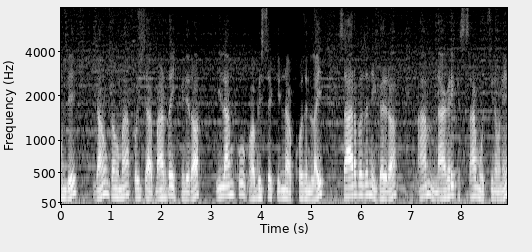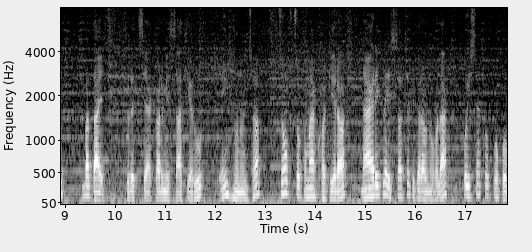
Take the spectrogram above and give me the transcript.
उनले गाउँ गाउँमा पैसा बाँड्दै हिँडेर इलामको भविष्य किन्न खोज्नेलाई सार्वजनिक गरेर आम नागरिक सामु चिनाउने बताए। सुरक्षाकर्मी साथीहरू यही हुनुहुन्छ। चोक चोकमा खटिएर नागरिकलाई सचेत गराउनुहोला पैसाको पोको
